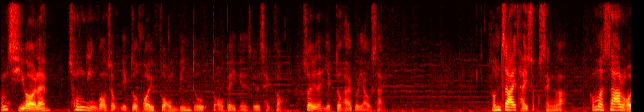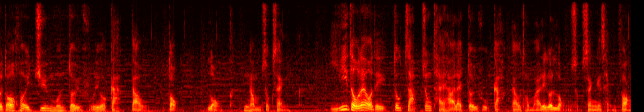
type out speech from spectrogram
咁此外呢，充電光速亦都可以方便到躲避嘅呢个情況，所以咧亦都係一個優勢。咁齋睇屬性啦。咁啊，沙奈朵可以專門對付呢個格鬥、毒、龍、暗屬性，而呢度呢，我哋都集中睇下咧對付格鬥同埋呢個龍屬性嘅情況。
